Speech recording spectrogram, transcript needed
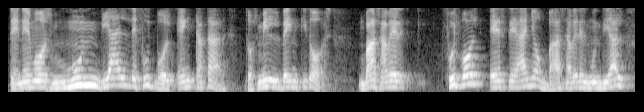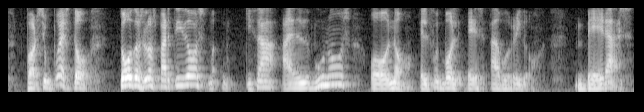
tenemos Mundial de Fútbol en Qatar 2022. ¿Vas a ver fútbol este año? ¿Vas a ver el Mundial? Por supuesto, todos los partidos, quizá algunos o no, el fútbol es aburrido. Verás.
